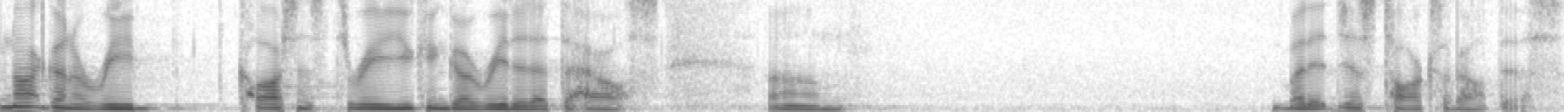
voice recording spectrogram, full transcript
I'm not going to read Colossians 3. You can go read it at the house. Um, but it just talks about this.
